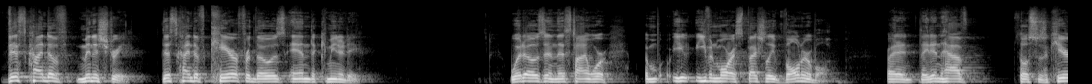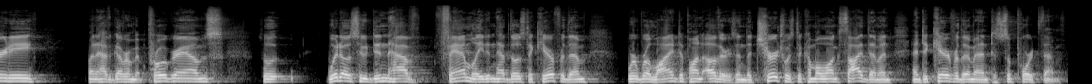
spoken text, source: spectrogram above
This kind of ministry this kind of care for those in the community. Widows in this time were even more especially vulnerable, right? And they didn't have Social Security, didn't have government programs. So widows who didn't have family, didn't have those to care for them, were reliant upon others. And the church was to come alongside them and, and to care for them and to support them.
